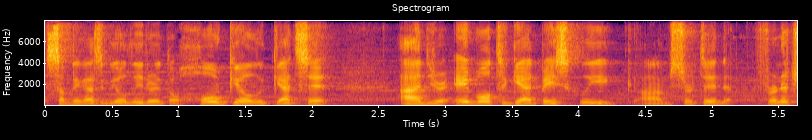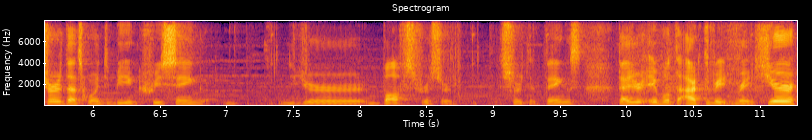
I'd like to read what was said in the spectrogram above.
something as a guild leader, the whole guild gets it. And you're able to get basically um, certain furniture that's going to be increasing your buffs for certain certain things that you're able to activate right here.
